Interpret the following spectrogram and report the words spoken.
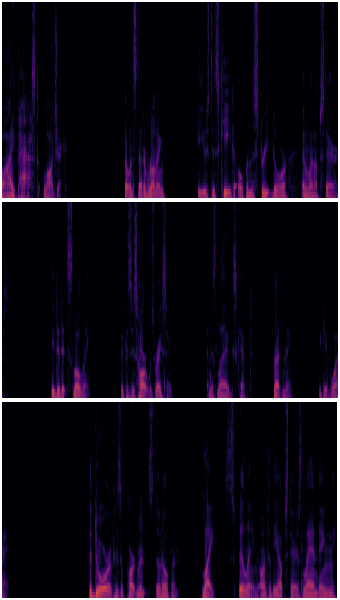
bypassed logic. So instead of running, he used his key to open the street door and went upstairs. He did it slowly, because his heart was racing, and his legs kept threatening to give way. The door of his apartment stood open, light spilling onto the upstairs landing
